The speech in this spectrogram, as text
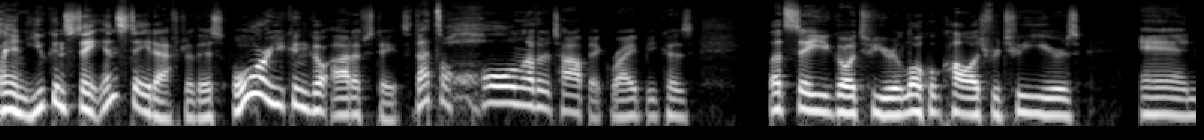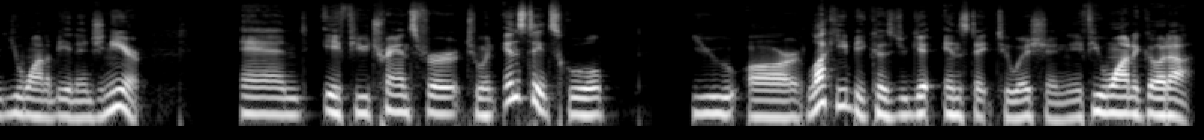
And you can stay in state after this, or you can go out of state. So that's a whole other topic, right? Because let's say you go to your local college for two years and you want to be an engineer. And if you transfer to an in state school, you are lucky because you get in state tuition. If you want to go to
